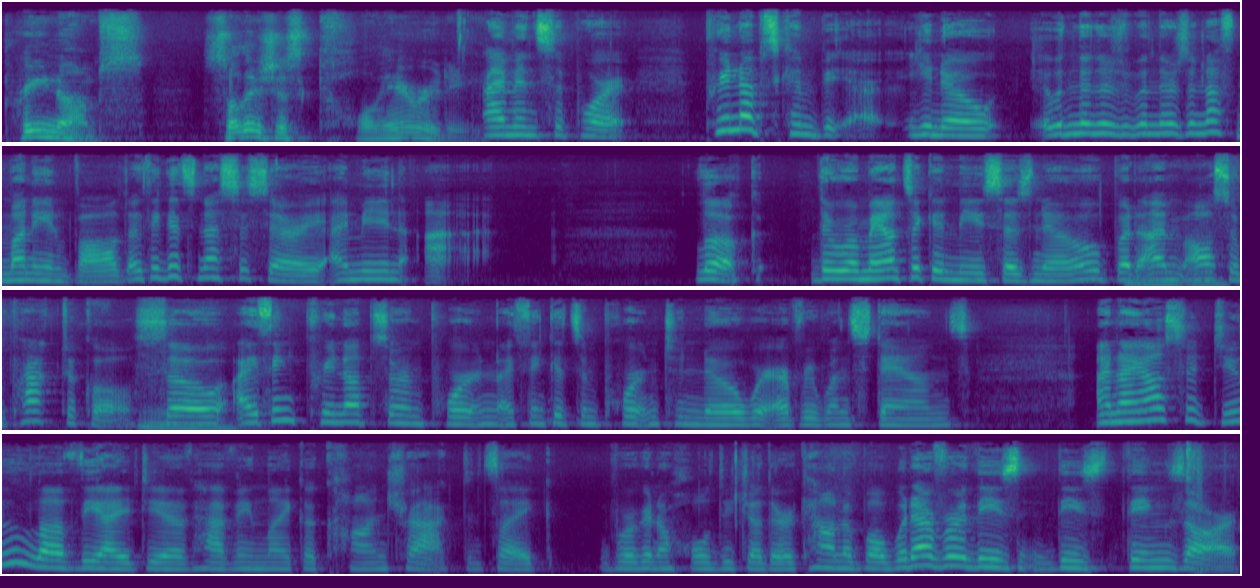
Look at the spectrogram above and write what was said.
prenups, so there's just clarity. I'm in support. Prenups can be, uh, you know, when there's when there's enough money involved, I think it's necessary. I mean, I, look, the romantic in me says no, but I'm mm-hmm. also practical. So mm-hmm. I think prenups are important. I think it's important to know where everyone stands, and I also do love the idea of having like a contract. It's like we're going to hold each other accountable, whatever these these things are,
